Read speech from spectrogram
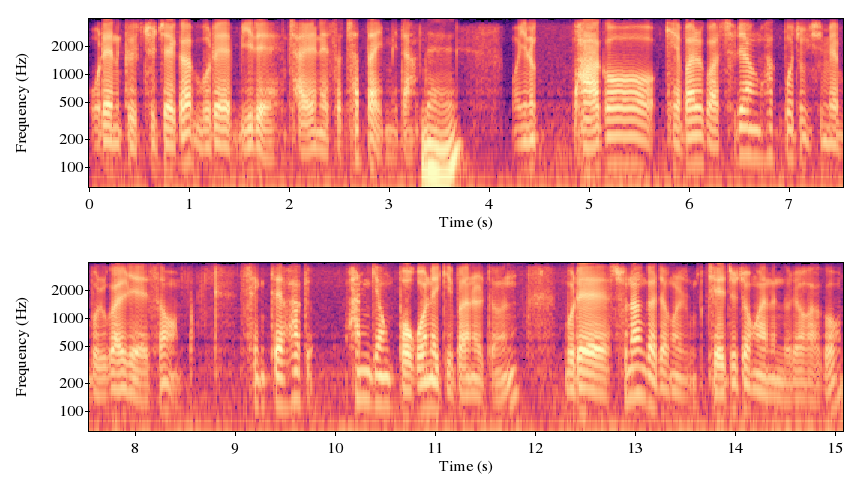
올해는 그 주제가 물의 미래, 자연에서 찾다입니다. 네. 뭐 이런 과거 개발과 수량 확보 중심의 물 관리에서 생태 화- 환경 복원에 기반을 둔 물의 순환 과정을 재조정하는 노력하고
